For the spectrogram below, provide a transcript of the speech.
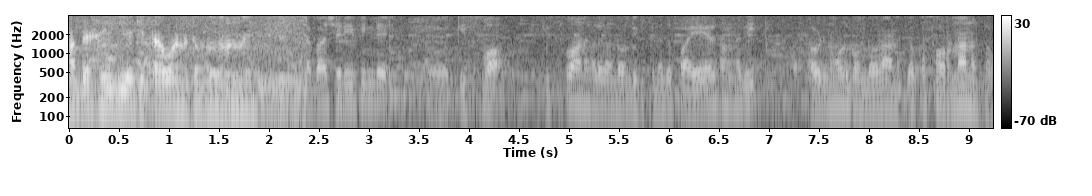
മതഹീദിയ കിതാബാണ് കേട്ടോ നമ്മൾ കാണുന്നത്. ഷബാ ഷെരീഫിന്റെ കിസ്വ കിസ്വ. ആണ് നിങ്ങൾ കണ്ടുകൊണ്ടിരിക്കുന്നത്. പഴയ സംഗതി അവിടെ നിങ്ങൾ കൂടി കൊണ്ടുപോകുന്നതാണ് ഇതൊക്കെ സ്വർണാണ് കേട്ടോ.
